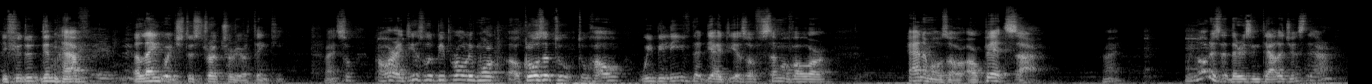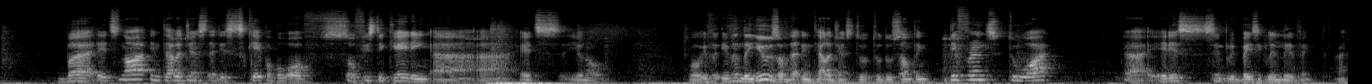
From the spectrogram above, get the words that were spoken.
if you did- didn't have a language to structure your thinking right? So our ideas would be probably more uh, closer to, to how we believe that the ideas of some of our animals or our pets are right? We notice that there is intelligence there but it's not intelligence that is capable of sophisticating uh, uh, its you know well if, even the use of that intelligence to, to do something different to what uh, it is simply basically living right?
